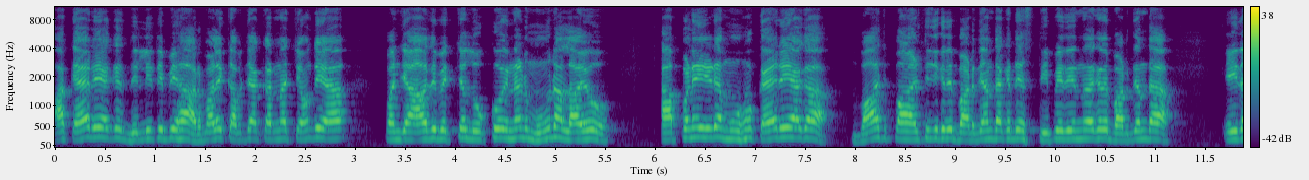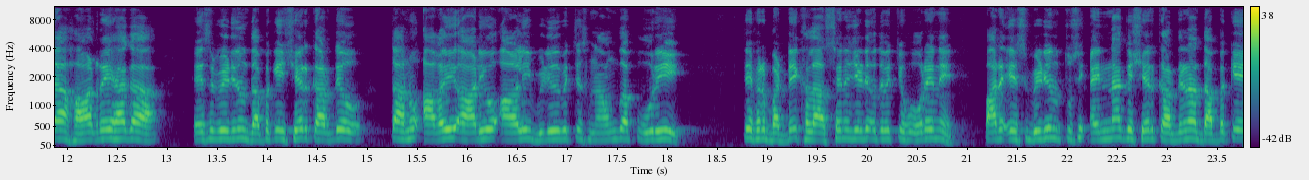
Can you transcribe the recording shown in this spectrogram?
ਆ ਕਹਿ ਰਿਹਾ ਕਿ ਦਿੱਲੀ ਤੇ ਬਿਹਾਰ ਵਾਲੇ ਕਬਜ਼ਾ ਕਰਨਾ ਚਾਹੁੰਦੇ ਆ। ਪੰਜਾਬ ਦੇ ਵਿੱਚ ਲੋਕੋ ਇਹਨਾਂ ਨੂੰ ਮੂੰਹ ਨਾ ਲਾਇਓ। ਆਪਣੇ ਜਿਹੜਾ ਮੂੰਹੋਂ ਕਹਿ ਰਿਹਾਗਾ ਬਾਅਦ 'ਚ ਪਾਰਟੀ 'ਚ ਕਿਤੇ ਵੜ ਜਾਂਦਾ, ਕਿਤੇ ਅਸਤੀਫੇ ਦੇ ਦਿੰਦਾ ਕਿਤੇ ਵੜ ਜਾਂਦਾ। ਇਹਦਾ ਹਾਲ ਰਿਹਾਗਾ ਇਸ ਵੀਡੀਓ ਨੂੰ ਦੱਬ ਕੇ ਸ਼ੇਅਰ ਕਰ ਦਿਓ। ਤੁਹਾਨੂੰ ਅਗਲੀ ਆਡੀਓ, ਅਗਲੀ ਵੀਡੀਓ ਵਿੱਚ ਸੁਣਾਉਂਗਾ ਪੂਰੀ। ਤੇ ਫਿਰ ਵੱਡੇ ਖੁਲਾਸੇ ਨੇ ਜਿਹੜੇ ਉਹਦੇ ਵਿੱਚ ਹੋ ਰਹੇ ਨੇ। ਪਰ ਇਸ ਵੀਡੀਓ ਨੂੰ ਤੁਸੀਂ ਇੰਨਾ ਕਿ ਸ਼ੇਅਰ ਕਰ ਦੇਣਾ ਦੱਬ ਕੇ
